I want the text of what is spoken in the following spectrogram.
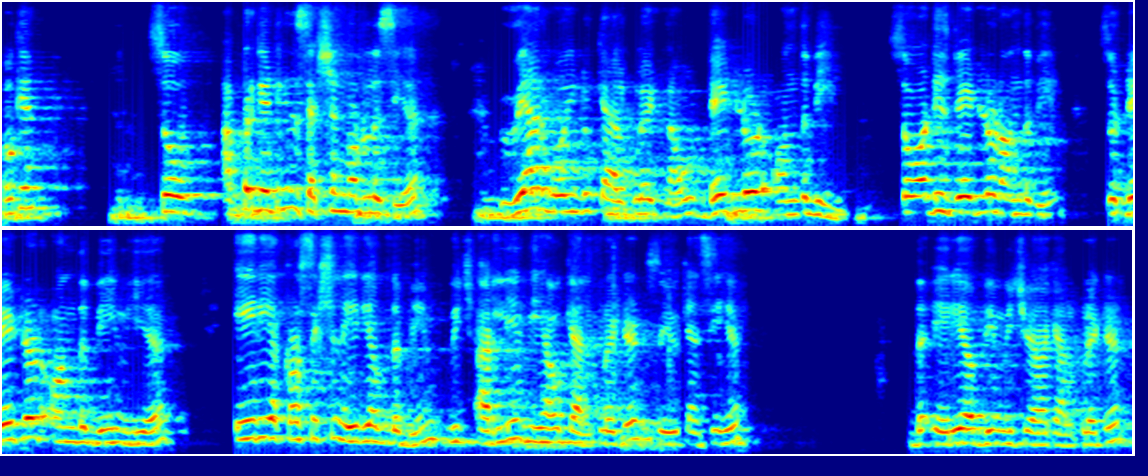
Okay? So after getting the section modulus here we are going to calculate now dead load on the beam. So what is dead load on the beam? So dead load on the beam here, area cross-section area of the beam, which earlier we have calculated. So you can see here the area of beam which you have calculated.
